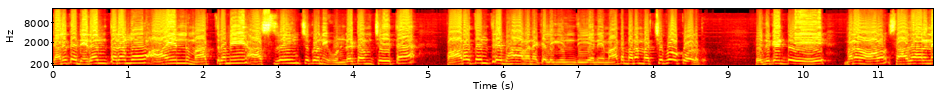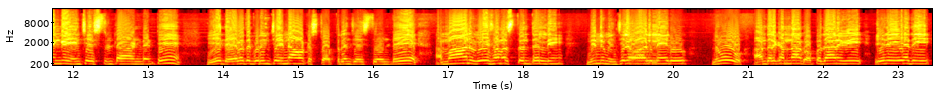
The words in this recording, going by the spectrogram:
కనుక నిరంతరము ఆయన్ను మాత్రమే ఆశ్రయించుకొని ఉండటం చేత పారతంత్ర్య భావన కలిగింది అనే మాట మనం మర్చిపోకూడదు. ఎందుకంటే మనం సాధారణంగా ఏం చేస్తుంటామంటే ఏ దేవత గురించి అయినా ఒక స్తోత్రం చేస్తూ ఉంటే అమ్మా నువ్వే సమస్తం తల్లి నిన్ను మించిన వాళ్ళు లేరు నువ్వు అందరికన్నా గొప్పదానివి. ఇది అది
